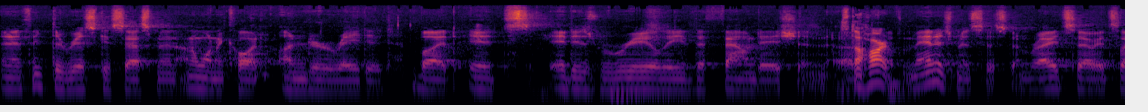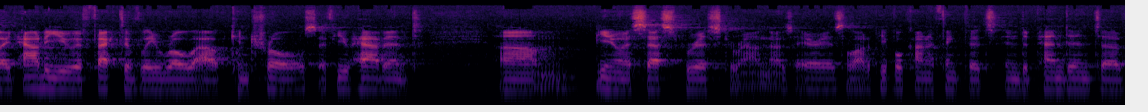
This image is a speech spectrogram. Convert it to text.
And I think the risk assessment, I don't want to call it underrated, but it's it is really the foundation of, the heart. of a management system, right? So it's like how do you effectively roll out controls if you haven't um, you know assessed risk around those areas? A lot of people kind of think that's independent of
